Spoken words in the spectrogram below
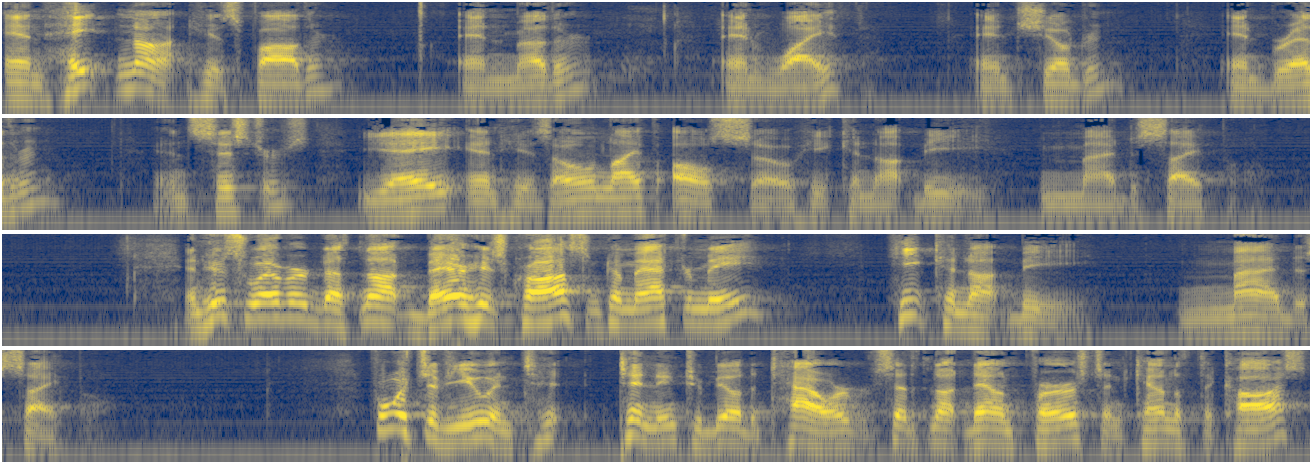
and hate not his father and mother and wife and children and brethren and sisters, yea, and his own life also, he cannot be my disciple. And whosoever doth not bear his cross and come after me, he cannot be my disciple. For which of you, intending to build a tower, setteth not down first and counteth the cost,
